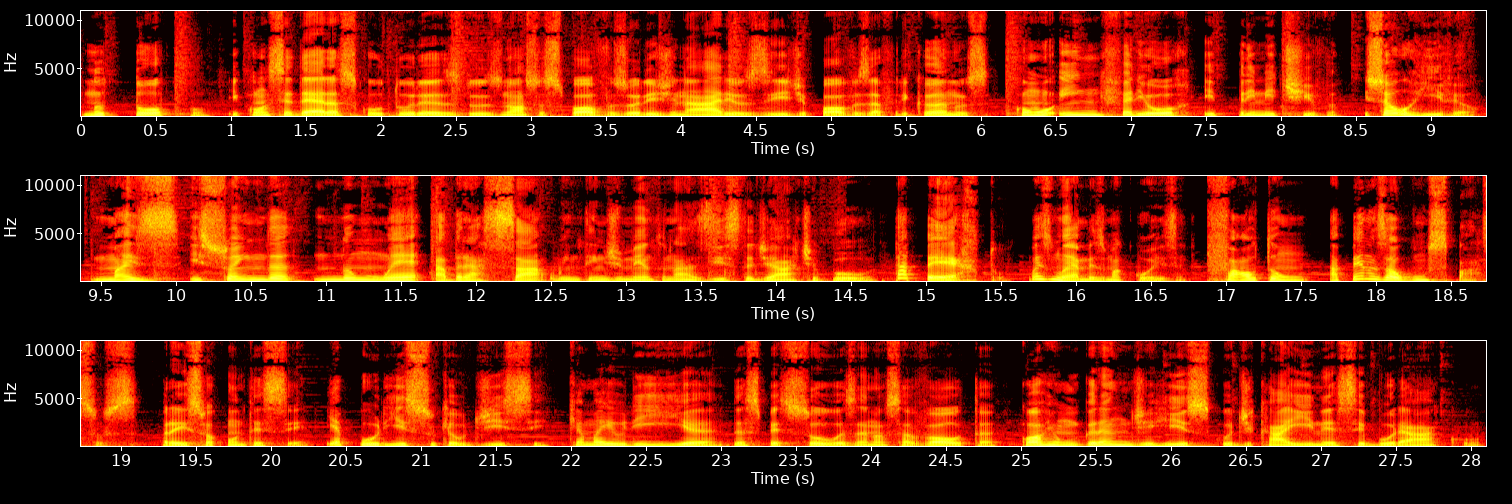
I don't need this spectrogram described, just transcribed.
no topo e considera as culturas dos nossos povos originários e de povos africanos como inferior e primitiva. Isso é horrível, mas isso ainda não é abraçar o entendimento nazista de arte boa. Tá perto, mas não é a mesma coisa. Faltam apenas alguns passos para isso acontecer. E é por isso que eu disse que a maioria das pessoas à nossa volta corre um grande risco de cair nesse buraco,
